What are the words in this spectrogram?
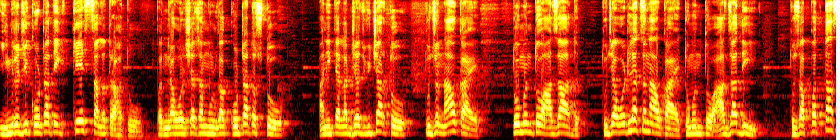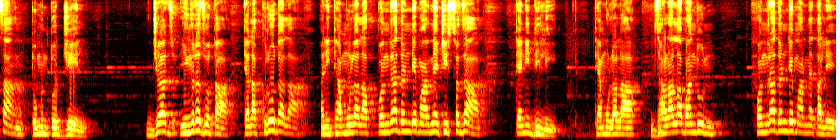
इंग्रजी कोर्टात एक केस चालत राहतो. पंधरा वर्षाचा मुलगा कोर्टात असतो आणि त्याला जज विचारतो तुझं नाव काय? तो म्हणतो आझाद. तुझ्या वडिलाचं नाव काय? तो म्हणतो आझादी. तुझा पत्ता सांग. तो म्हणतो जेल. जज इंग्रज होता त्याला क्रोध आला आणि त्या मुलाला पंधरा दंडे मारण्याची सजा त्यांनी दिली. त्या मुलाला झाडाला बांधून पंधरा दंडे मारण्यात आले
